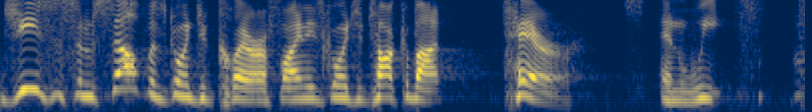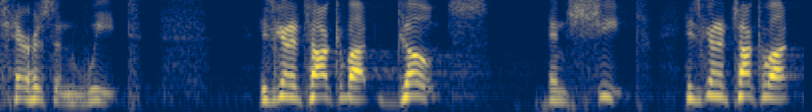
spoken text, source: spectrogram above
Jesus himself is going to clarify and he's going to talk about tares and wheats, tares and wheat. He's going to talk about goats and sheep. He's going to talk about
